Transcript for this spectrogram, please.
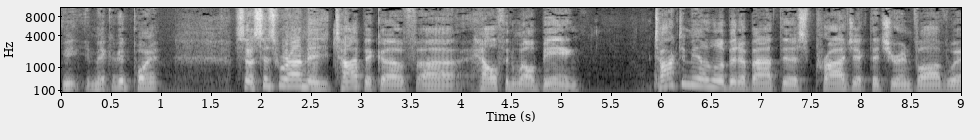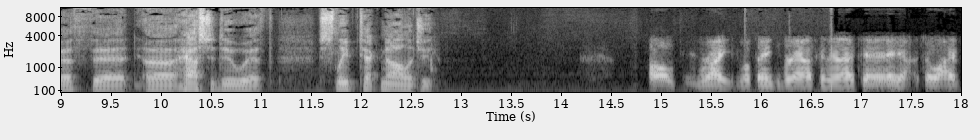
you, you make a good point. So, since we're on the topic of uh, health and well being, talk to me a little bit about this project that you're involved with that uh, has to do with sleep technology. Oh, right. Well, thank you for asking that. I tell you, so I've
